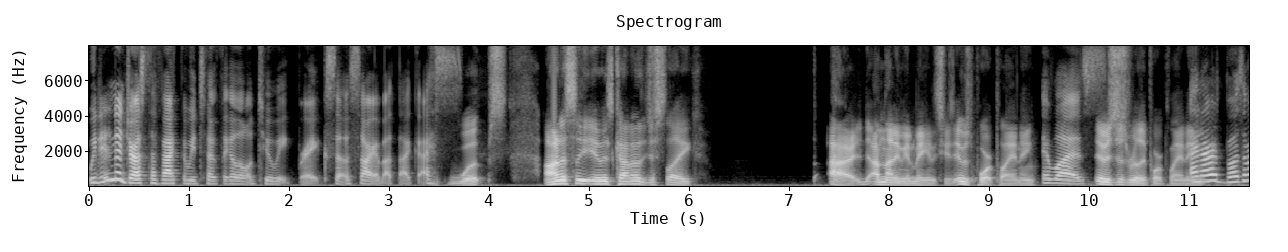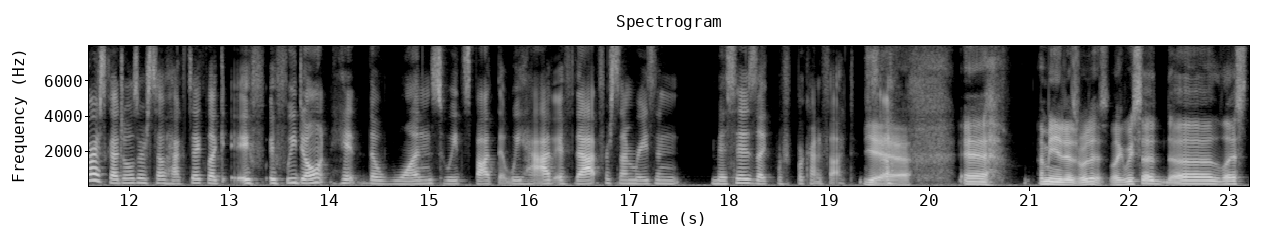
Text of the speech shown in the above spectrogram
we didn't address the fact that we took like a little two week break. So sorry about that, guys. Whoops. Honestly, it was kind of just like. I, I'm not even gonna make an excuse. It was poor planning. It was. It was just really poor planning. And our both of our schedules are so hectic. Like if if we don't hit the one sweet spot that we have, if that for some reason misses, like we're, we're kind of fucked. So- Yeah. Eh, I mean, it is what it is. Like we said, uh, the last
